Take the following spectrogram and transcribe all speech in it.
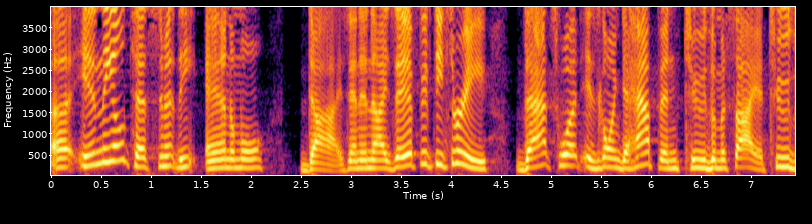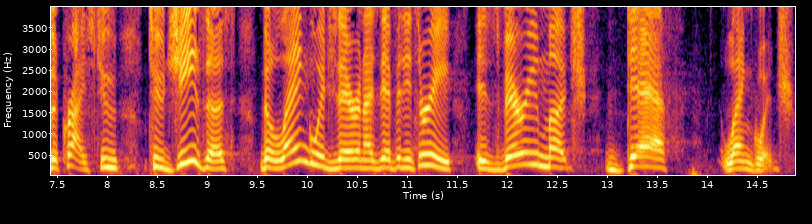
uh, in the Old Testament. The animal dies. And in Isaiah 53, that's what is going to happen to the Messiah, to the Christ, to, to Jesus. The language there in Isaiah 53 is very much death language.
